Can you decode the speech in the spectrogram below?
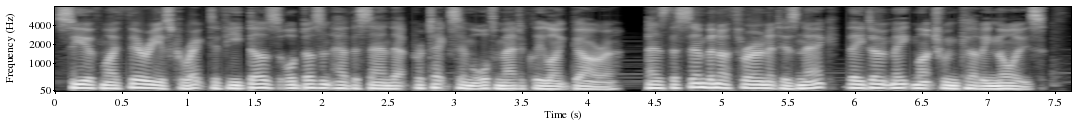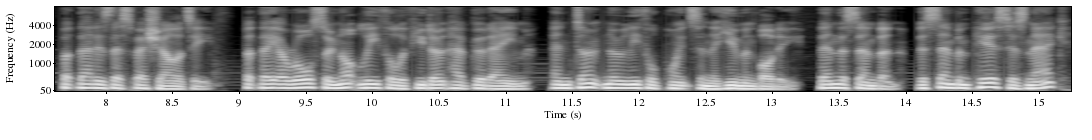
see if my theory is correct if he does or doesn't have the sand that protects him automatically like Gaara. As the Senbon are thrown at his neck, they don't make much when cutting noise, but that is their speciality. But they are also not lethal if you don't have good aim, and don't know lethal points in the human body. Then the Senbon. The Senbon pierce his neck,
